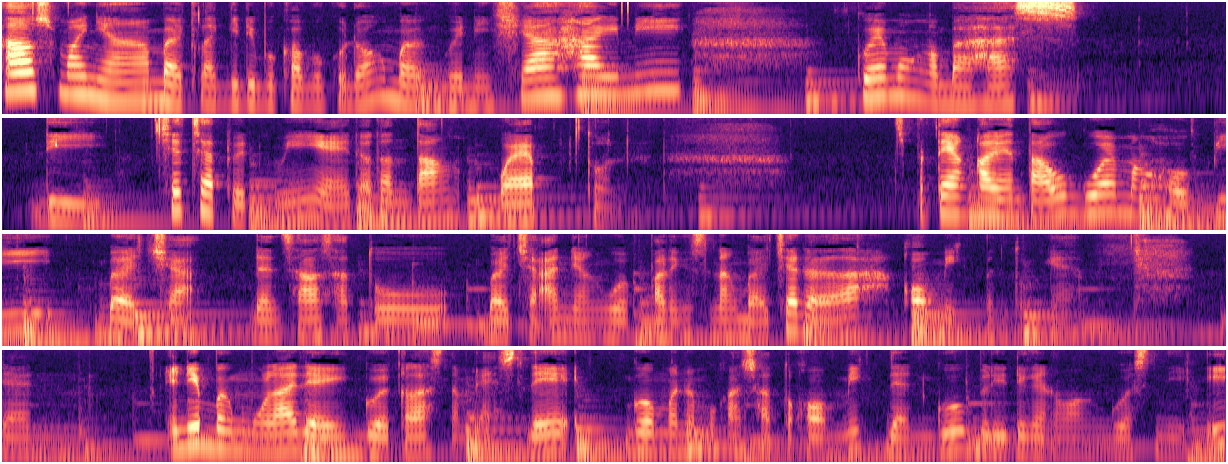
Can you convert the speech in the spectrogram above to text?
Halo semuanya, balik lagi di Buka Buku dong bareng gue Nisha. Hari ini gue mau ngebahas di Chat Chat With Me yaitu tentang webtoon. Seperti yang kalian tahu gue emang hobi baca Dan salah satu bacaan yang gue paling senang baca adalah komik bentuknya. Dan ini bermula dari gue kelas 6 SD gue menemukan satu komik dan gue beli dengan uang gue sendiri.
